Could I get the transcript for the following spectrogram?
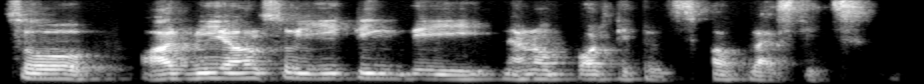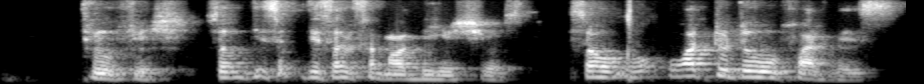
So are we also eating the nanoparticles of plastics through fish? So these, these are some of the issues. So what to do for this?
